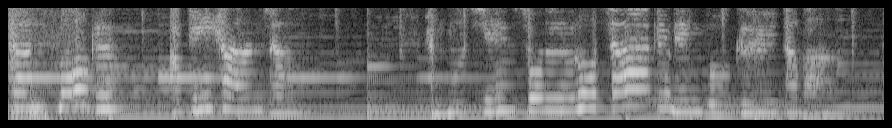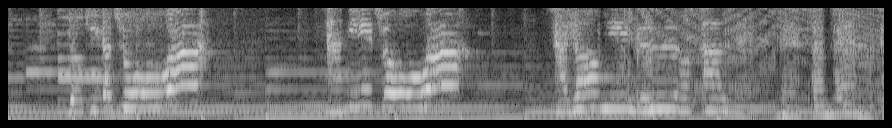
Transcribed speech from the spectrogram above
한 모금 커피 한잔. 흙묻힌 손으로 작은 행복을 담아. 여기가 좋아 산이 좋아. 자연인으로 살래 내 삶의 무대.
